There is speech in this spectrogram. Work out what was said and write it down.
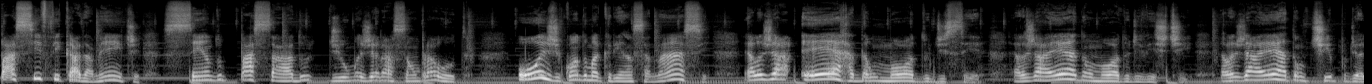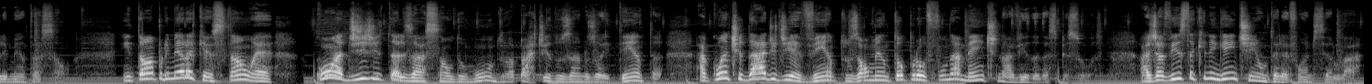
pacificadamente sendo passado de uma geração para outra. Hoje, quando uma criança nasce, ela já herda um modo de ser, ela já herda um modo de vestir, ela já herda um tipo de alimentação. Então a primeira questão é: com a digitalização do mundo a partir dos anos 80, a quantidade de eventos aumentou profundamente na vida das pessoas. Haja vista que ninguém tinha um telefone celular.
